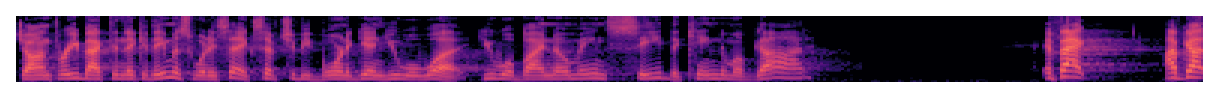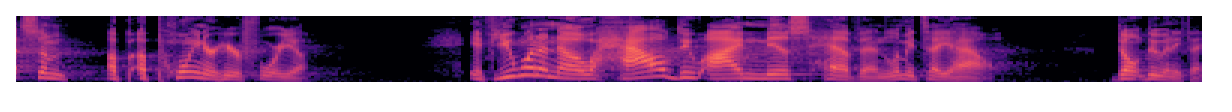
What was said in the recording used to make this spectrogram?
John 3, back to Nicodemus, what did he say? Except you be born again, you will what? You will by no means see the kingdom of God. In fact, I've got some a, a pointer here for you. If you want to know how do I miss heaven, let me tell you how. Don't do anything.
